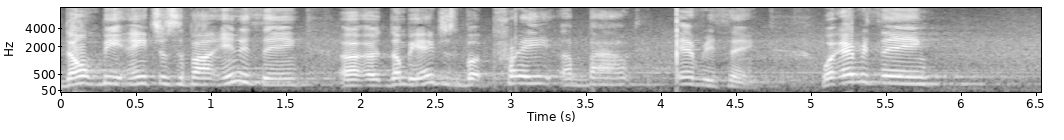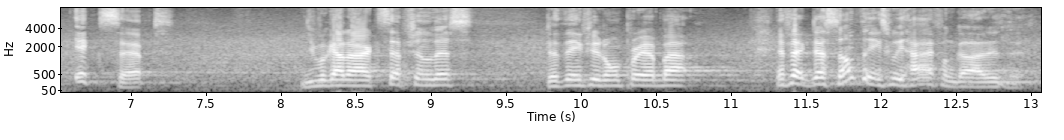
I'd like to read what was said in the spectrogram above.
don't be anxious about anything. Uh, uh, don't be anxious, but pray about everything. Well, everything except, you've got our exception list? The things you don't pray about? In fact, there's some things we hide from God, isn't it?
